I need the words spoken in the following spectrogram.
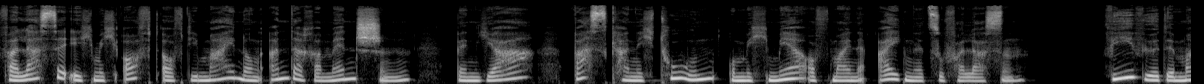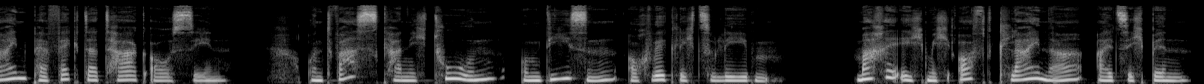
Verlasse ich mich oft auf die Meinung anderer Menschen? Wenn ja, was kann ich tun, um mich mehr auf meine eigene zu verlassen? Wie würde mein perfekter Tag aussehen? Und was kann ich tun, um diesen auch wirklich zu leben? Mache ich mich oft kleiner, als ich bin?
